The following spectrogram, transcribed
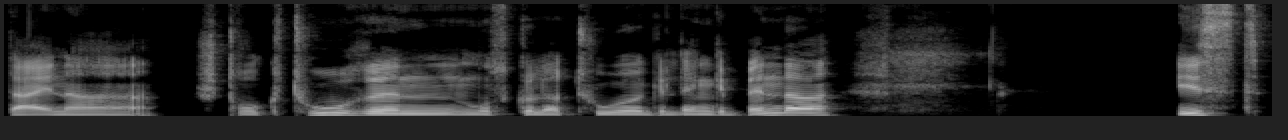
deiner Strukturen, Muskulatur, Gelenke, Bänder ist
